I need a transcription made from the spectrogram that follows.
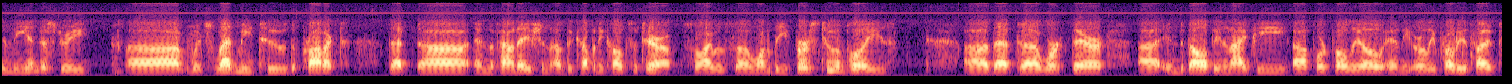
in the industry, uh, which led me to the product that uh, and the foundation of the company called Sotera. So I was uh, one of the first two employees that uh, worked there uh, in developing an IP uh, portfolio and the early prototypes,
